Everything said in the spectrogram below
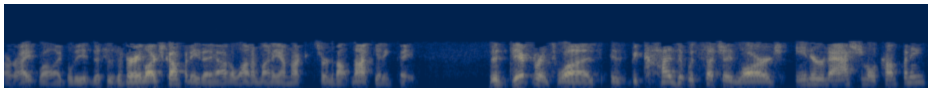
All right. Well, I believe this is a very large company. They have a lot of money. I'm not concerned about not getting paid. The difference was is because it was such a large international company,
